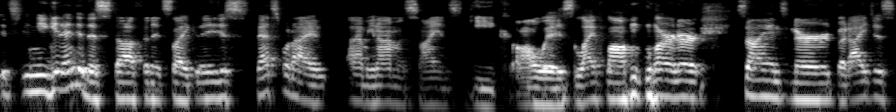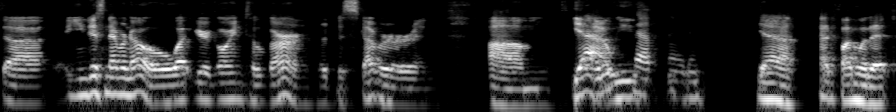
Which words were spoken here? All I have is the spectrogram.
it's and you get into this stuff and it's like they just that's what I I mean, I'm a science geek always, lifelong learner, science nerd, but I just uh you just never know what you're going to learn or discover and um yeah, we yeah, had fun with it.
